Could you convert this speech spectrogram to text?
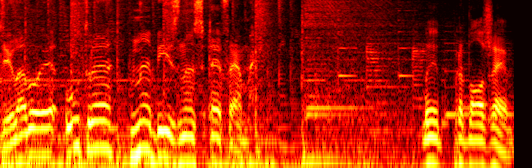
Деловое утро на бизнес FM. Мы продолжаем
